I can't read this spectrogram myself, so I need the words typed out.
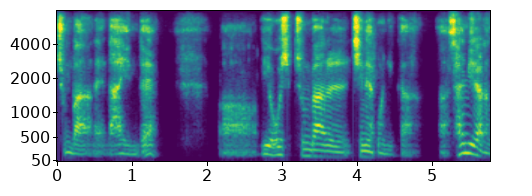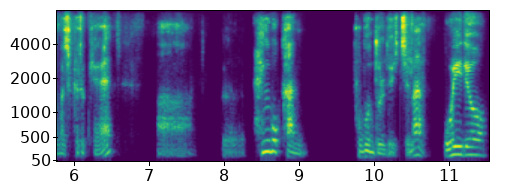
중반의 나이인데, 어, 이 50 중반을 지내보니까, 아, 삶이라는 것이 그렇게, 아, 그 행복한 부분들도 있지만, 오히려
